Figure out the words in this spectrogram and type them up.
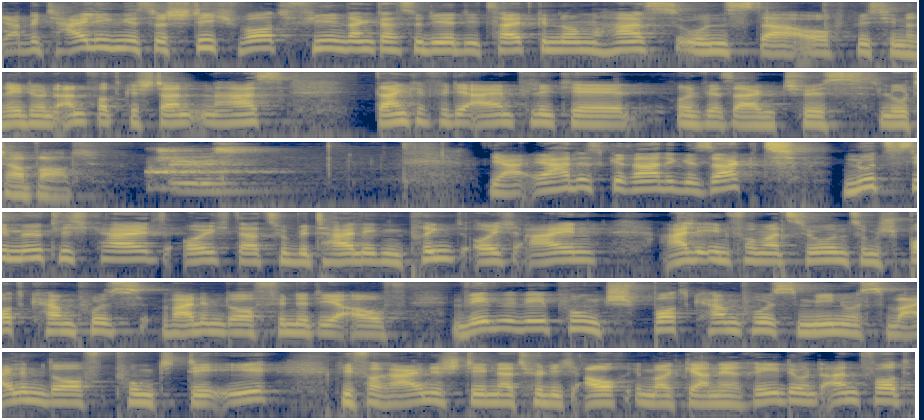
Ja, beteiligen ist das Stichwort. Vielen Dank, dass du dir die Zeit genommen hast, uns da auch ein bisschen Rede und Antwort gestanden hast. Danke für die Einblicke und wir sagen Tschüss, Lothar Wart. Tschüss. Ja, er hat es gerade gesagt. Nutzt die Möglichkeit, euch da zu beteiligen. Bringt euch ein. Alle Informationen zum Sportcampus Weilimdorf findet ihr auf www.sportcampus-weilimdorf.de. Die Vereine stehen natürlich auch immer gerne Rede und Antwort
